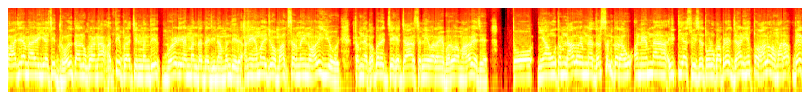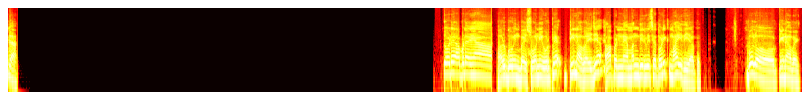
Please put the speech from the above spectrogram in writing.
તો આજે અમે આવી ગયા છીએ ધ્રોલ તાલુકાના અતિ પ્રાચીન મંદિર બોરડી હનુમાન દાદાજીના મંદિર. અને એમાંય જો માગસર મહિનો આવી ગયો હોય, તમને ખબર જ છે કે ચાર શનિવાર અહીંયા ભરવામાં આવે છે. તો અહીંયા હું તમને હાલો એમના દર્શન કરાવું અને એમના ઇતિહાસ વિશે થોડુંક આપણે જાણીએ. તો હાલો અમારા ભેગા. જોડે આપણે અહીંયા હરગોવિંદભાઈ સોની ઉર્ફે ટીનાભાઈ છે. આપણને મંદિર વિશે થોડીક માહિતી આપે. બોલો, ટીનાભાઈ.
